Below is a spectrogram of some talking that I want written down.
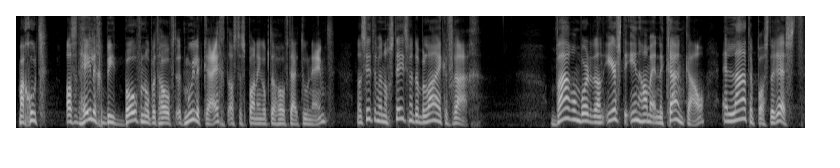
Maar goed, als het hele gebied bovenop het hoofd het moeilijk krijgt als de spanning op de hoofdhuid toeneemt, dan zitten we nog steeds met een belangrijke vraag. Waarom worden dan eerst de inhammen en de kruin kaal en later pas de rest?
